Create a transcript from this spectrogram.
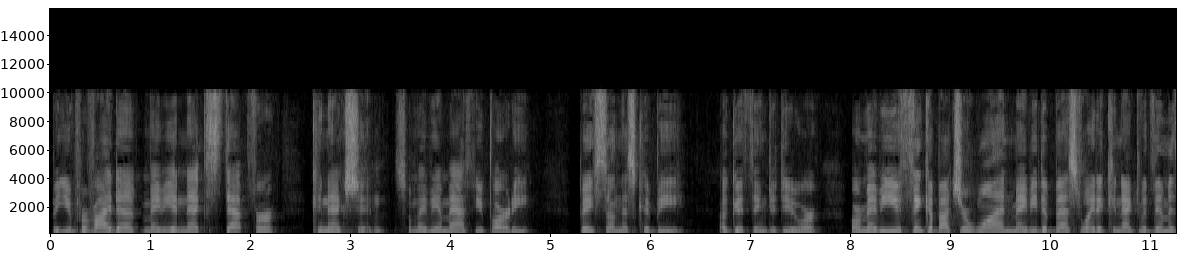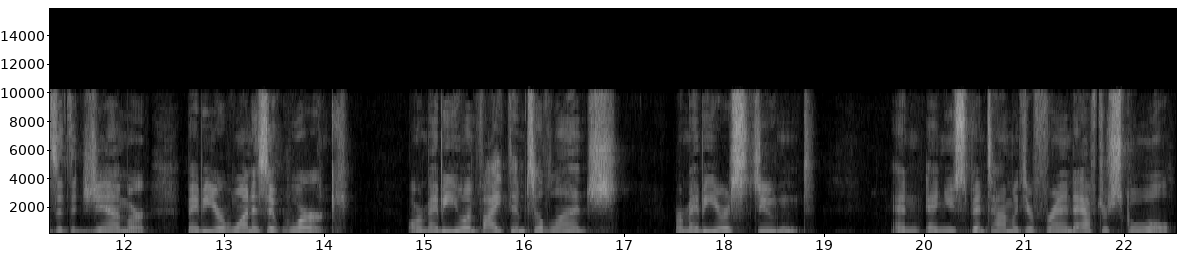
But you provide a maybe a next step for connection. So maybe a Matthew party based on this could be a good thing to do. Or or maybe you think about your one. Maybe the best way to connect with them is at the gym, or maybe your one is at work. Or maybe you invite them to lunch. Or maybe you're a student and, and you spend time with your friend after school.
